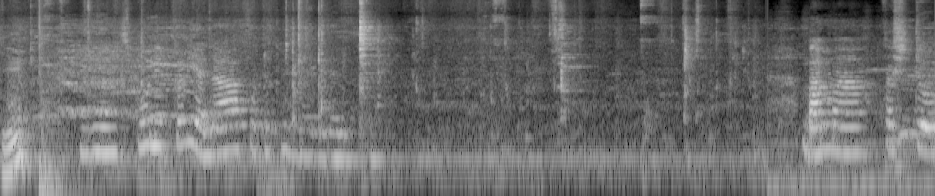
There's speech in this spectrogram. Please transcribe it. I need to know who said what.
Speaker 1: Spoon ಇಟ್ಕೊಂಡು ಎಲ್ಲ photo click ಮಾಡಿದೆ ಬಾಮ್ಮ ಫಸ್ಟು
